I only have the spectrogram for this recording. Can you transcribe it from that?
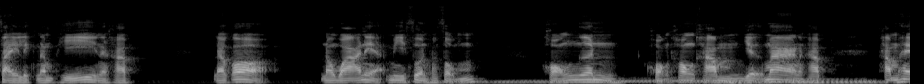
ใส่เหล็กน้ำพีนะครับ แล้วก็นวะเนี่ยมีส่วนผสมของเงินของทองคำเยอะมากนะครับทำให้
